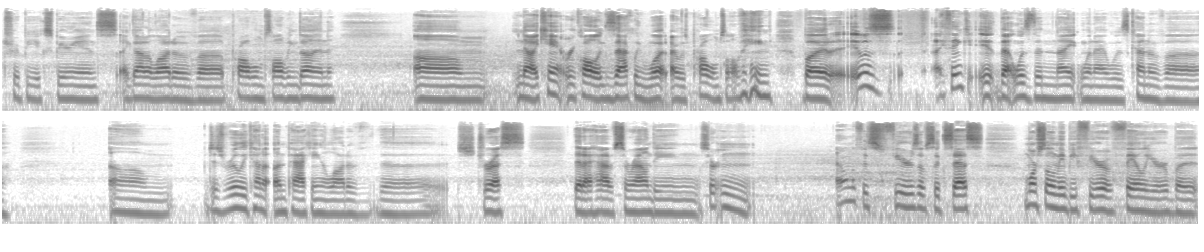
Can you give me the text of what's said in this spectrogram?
trippy experience. I got a lot of uh, problem solving done. Um, now I can't recall exactly what I was problem solving, but it was. I think it that was the night when I was kind of uh, um, just really kind of unpacking a lot of the stress that I have surrounding certain. I don't know if it's fears of success more so maybe fear of failure, but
